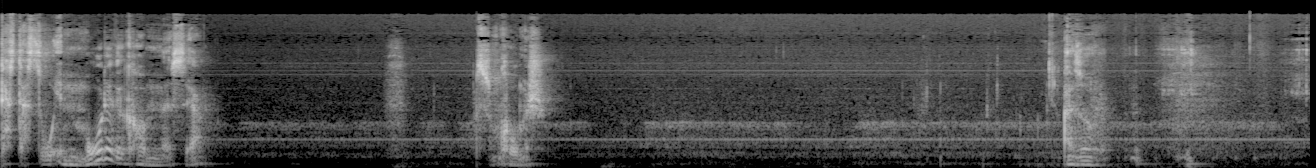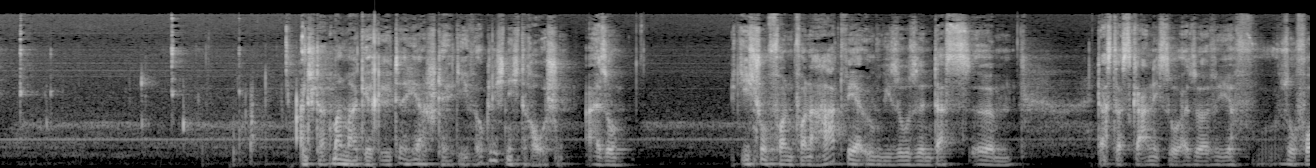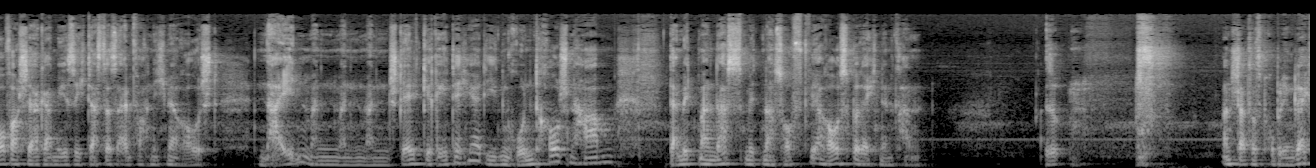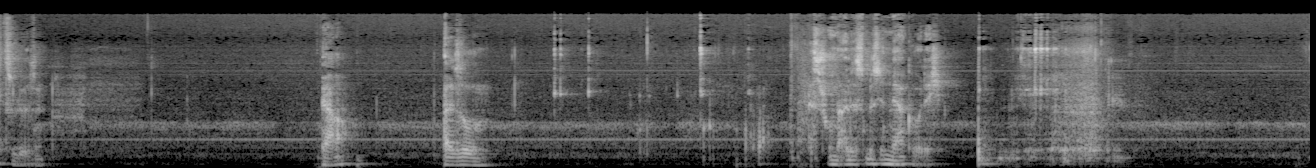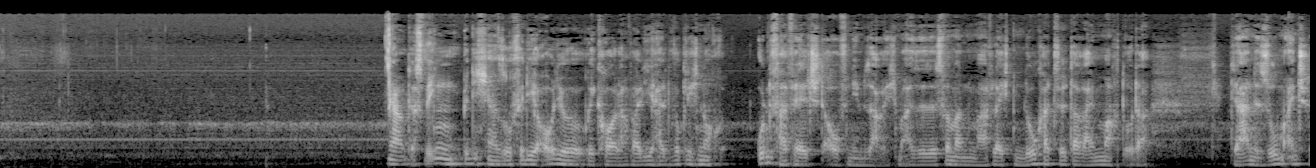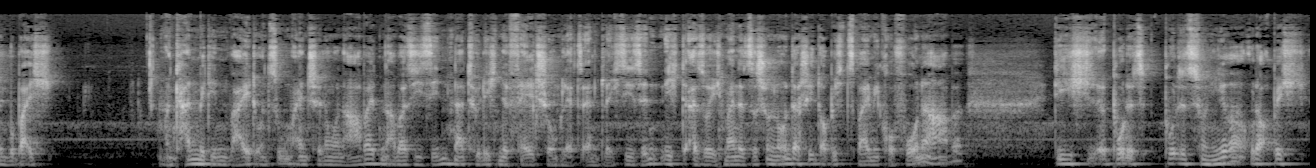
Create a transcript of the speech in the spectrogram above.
dass das so in Mode gekommen ist, ja, das ist schon komisch. Also anstatt man mal Geräte herstellt, die wirklich nicht rauschen, also die schon von, von der Hardware irgendwie so sind, dass, ähm, dass das gar nicht so, also hier so Vorverstärkermäßig, dass das einfach nicht mehr rauscht. Nein, man, man, man stellt Geräte her, die ein Grundrauschen haben, damit man das mit einer Software rausberechnen kann. Also, anstatt das Problem gleich zu lösen. Ja, also ist schon alles ein bisschen merkwürdig. Ja, und deswegen bin ich ja so für die Audiorekorder, weil die halt wirklich noch unverfälscht aufnehmen, sage ich mal. Also das, wenn man mal vielleicht einen Low-Cut-Filter reinmacht oder ja, eine Zoom-Einstellung, wobei ich man kann mit den Weit- und Zoom-Einstellungen arbeiten, aber sie sind natürlich eine Fälschung letztendlich. Sie sind nicht, also ich meine, es ist schon ein Unterschied, ob ich zwei Mikrofone habe, die ich äh, positioniere, oder ob ich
